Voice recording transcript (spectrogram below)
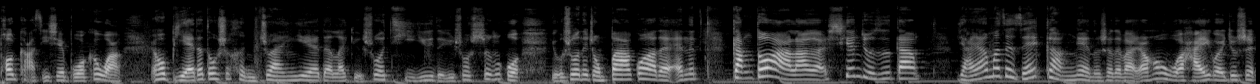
podcast，一些博客网，然后别的都是很专业的，like 有说体育的，有说生活，有说那种八卦的，and 讲到阿拉个，先就是讲。丫丫嘛在在讲哎，侬晓得吧？然后我还以为就是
